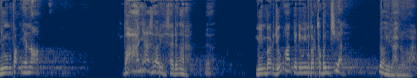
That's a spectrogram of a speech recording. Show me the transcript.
nyumpaknya nak banyak sekali saya dengar. Ya. Mimbar Jumat jadi mimbar kebencian. Illallah.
